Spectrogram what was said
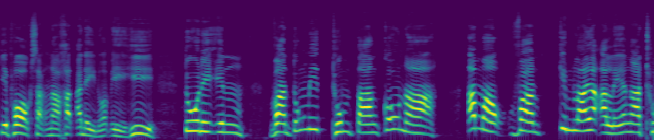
ki phok sak na khat anei no e hi. Tuni in, van tung mi thum tang ko na. Ama van kim laya alenga thu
